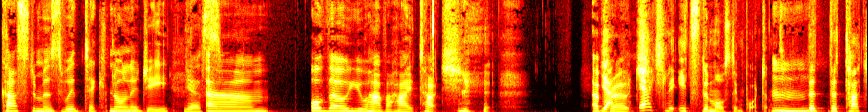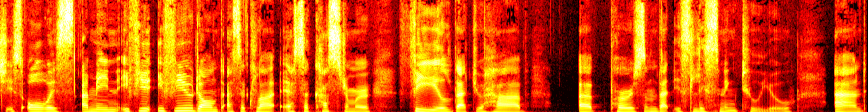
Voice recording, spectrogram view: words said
customers with technology. Yes. Um, although you have a high touch approach. Yeah, actually, it's the most important. The the touch is always. I mean, if you if you don't as a cli- as a customer feel that you have a person that is listening to you and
